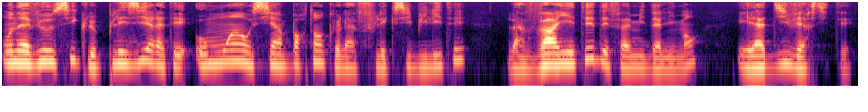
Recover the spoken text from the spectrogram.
On a vu aussi que le plaisir était au moins aussi important que la flexibilité, la variété des familles d'aliments et la diversité.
